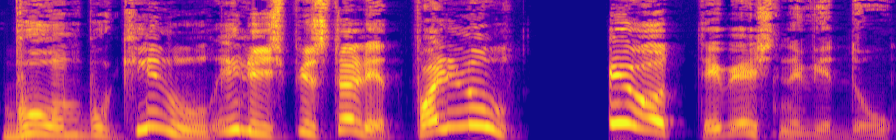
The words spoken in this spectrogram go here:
бомбу кинул или из пистолет пальнул, и вот ты весь на виду.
